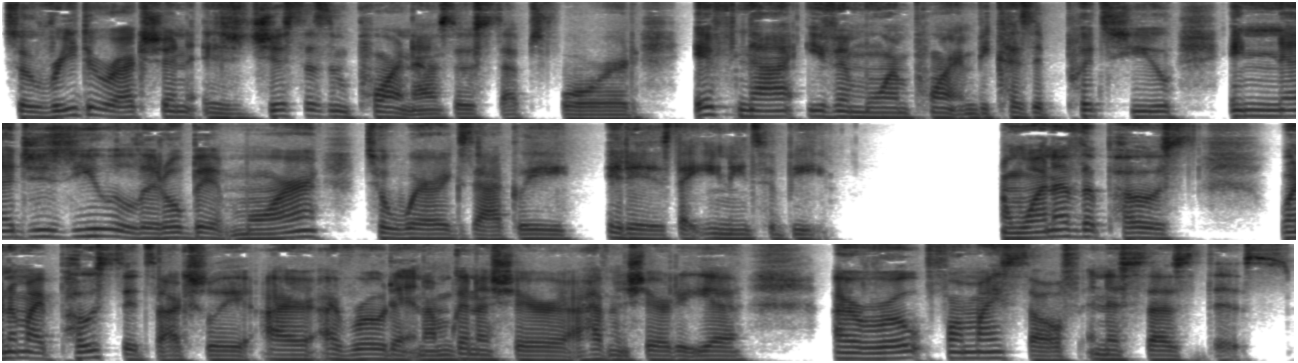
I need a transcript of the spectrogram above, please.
So, redirection is just as important as those steps forward, if not even more important, because it puts you, it nudges you a little bit more to where exactly it is that you need to be. And one of the posts, one of my post its actually, I, I wrote it and I'm going to share it. I haven't shared it yet. I wrote for myself and it says this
